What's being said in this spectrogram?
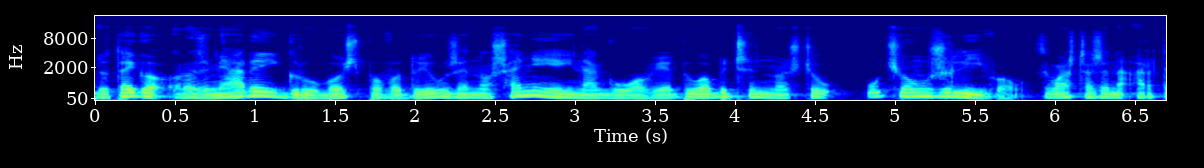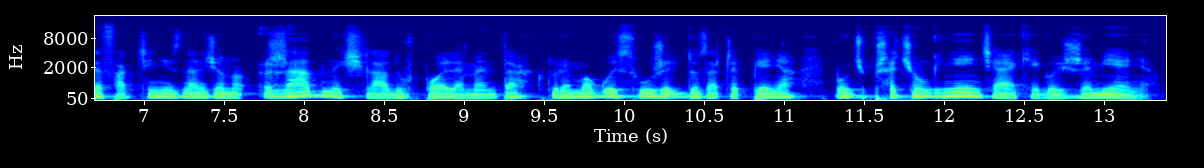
Do tego rozmiary i grubość powodują, że noszenie jej na głowie byłoby czynnością uciążliwą, zwłaszcza, że na artefakcie nie znaleziono żadnych śladów po elementach, które mogły służyć do zaczepienia bądź przeciągnięcia jakiegoś rzemienia.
